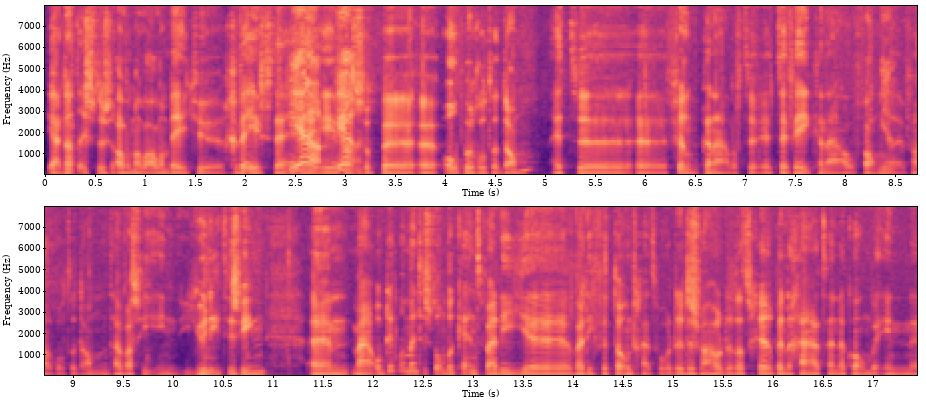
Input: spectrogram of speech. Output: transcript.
Ja, dat is dus allemaal al een beetje geweest. Hè? Ja, hij ja. was op eh, eh, Open Rotterdam. Het eh, eh, filmkanaal of de tv-kanaal van, Ja. eh, van Rotterdam. Daar was hij in juni te zien. Ehm, maar op dit moment is het onbekend waar die, eh, waar die vertoond gaat worden. Dus we houden dat scherp in de gaten. En dan komen we in eh,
